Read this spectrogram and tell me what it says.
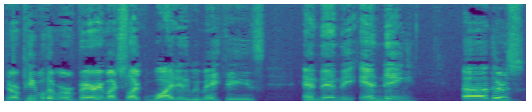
there were people that were very much like, "Why did we make these?" And then the ending, uh, there's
